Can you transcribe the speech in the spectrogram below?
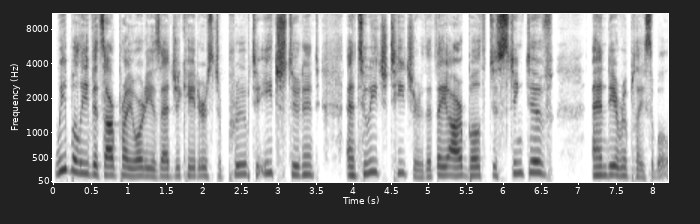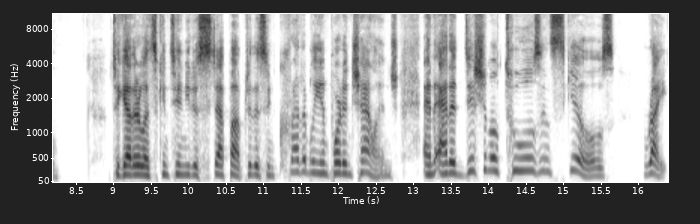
We believe it's our priority as educators to prove to each student and to each teacher that they are both distinctive and irreplaceable. Together, let's continue to step up to this incredibly important challenge and add additional tools and skills right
